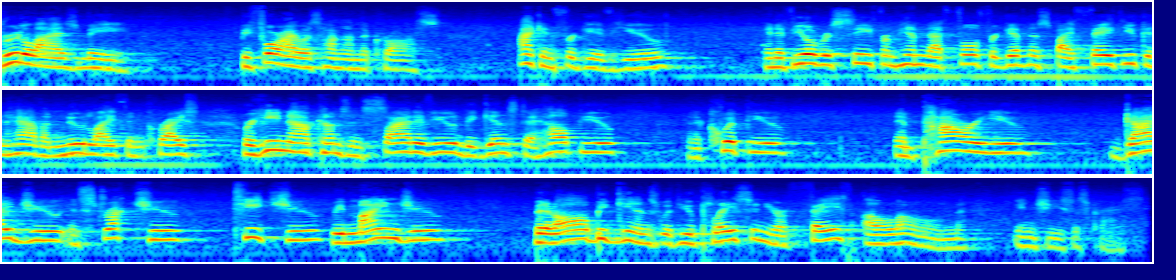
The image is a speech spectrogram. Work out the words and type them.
brutalized me, before I was hung on the cross. I can forgive you. And if you'll receive from Him that full forgiveness by faith, you can have a new life in Christ where He now comes inside of you and begins to help you and equip you, empower you, guide you, instruct you, teach you, remind you, but it all begins with you placing your faith alone in Jesus Christ.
